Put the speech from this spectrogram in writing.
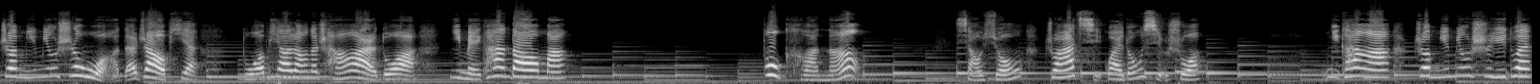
这明明是我的照片！”多漂亮的长耳朵，你没看到吗？不可能！小熊抓起怪东西说：“你看啊，这明明是一对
